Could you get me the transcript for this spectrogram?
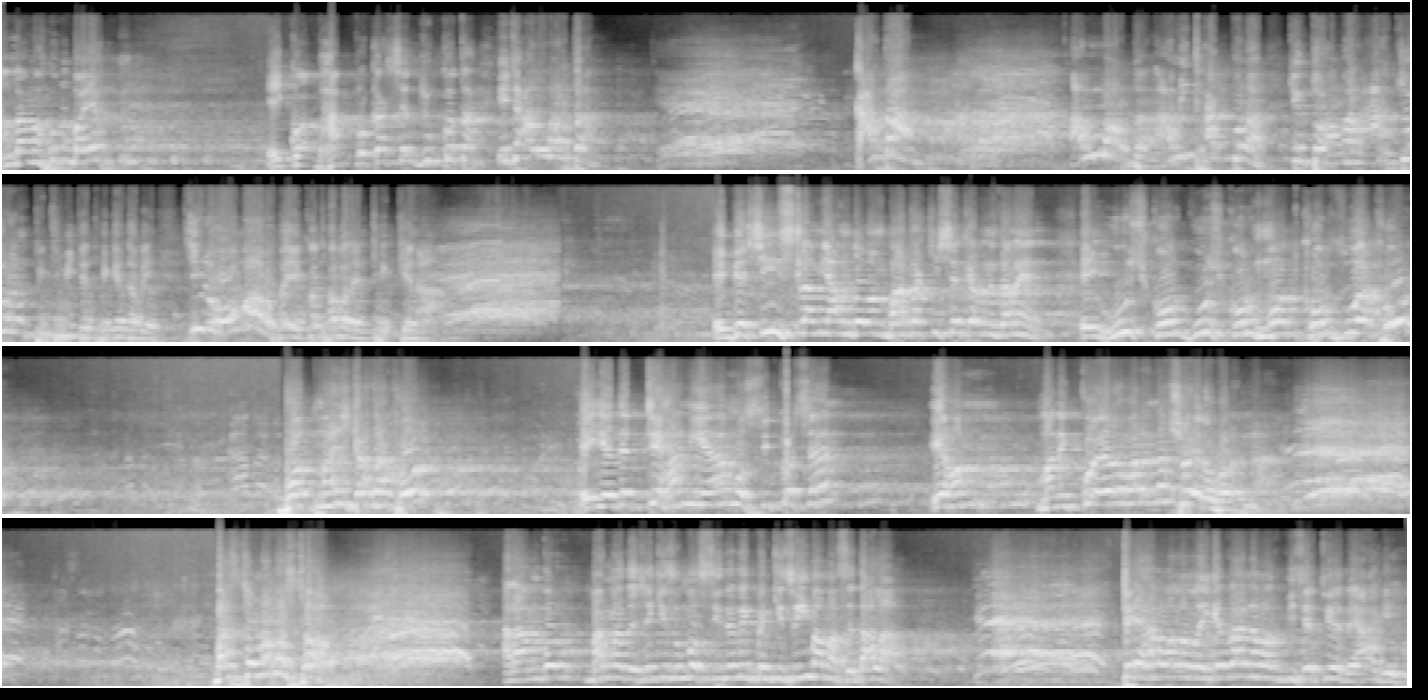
আল্লাহ মাহুদ বায়া এই ভাব প্রকাশের যোগ্যতা, এটা আল্লাহর দান। আল্লাহর দান। আমি থাকব না, কিন্তু আমার আচরণ পৃথিবীতে থেকে যাবে। চির অমর হয়ে কথা বলেন, ঠিক কিনা? এই বেশি ইসলামী আন্দোলন বাধা কিসের কারণে জানেন? এই উস খোর ঘুষ খোর মদ খোর জুয়া খোর বদমাইশ গাঁদা খোর। এই এদের টেহানিয়া মসজিদ করছেন। এখন মানে কোয়েরও পারেন না শোয়েরও পারেন না। বাস্তব না বাস্তব? আর আমগর বাংলাদেশে কিছু মসজিদে দেখবেন, কিছু ইমাম আছে, দালাল। টেহাওয়ালা লাগে যায় নামাজ তুই দেয় আগেই।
